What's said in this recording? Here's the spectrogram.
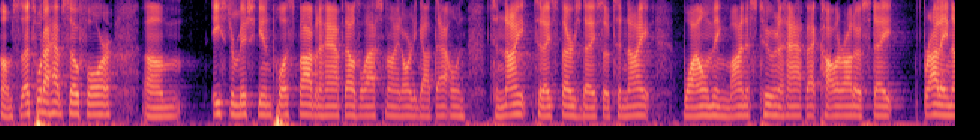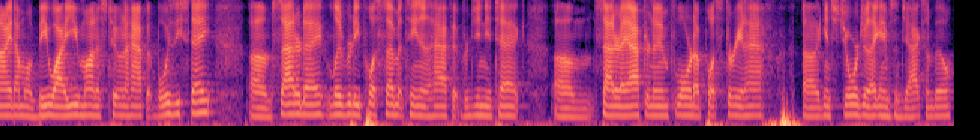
Um, so that's what I have so far. Um, Eastern Michigan plus five and a half. That was last night. Already got that one. Tonight, today's Thursday, so tonight, Wyoming minus two and a half at Colorado State. Friday night, I'm on BYU minus two and a half at Boise State. Um, Saturday, Liberty plus 17 and a half at Virginia Tech. Um, Saturday afternoon, Florida plus three and a half uh, against Georgia. That game's in Jacksonville.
